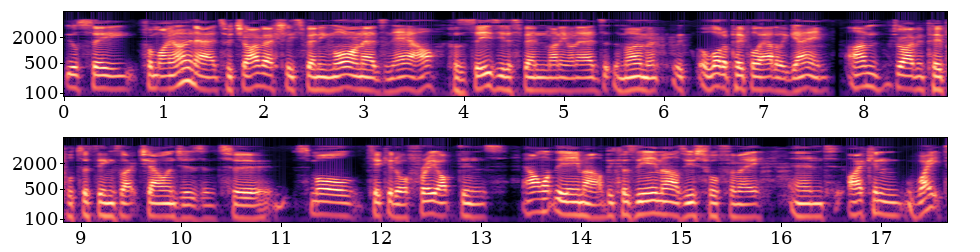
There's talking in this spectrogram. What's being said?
you'll see for my own ads, which I'm actually spending more on ads now because it's easy to spend money on ads at the moment with a lot of people out of the game. I'm driving people to things like challenges and to small ticket or free opt-ins. And I want the email because the email is useful for me and I can wait.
